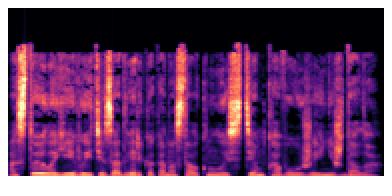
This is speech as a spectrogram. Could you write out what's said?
а стоило ей выйти за дверь, как она столкнулась с тем, кого уже и не ждала.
